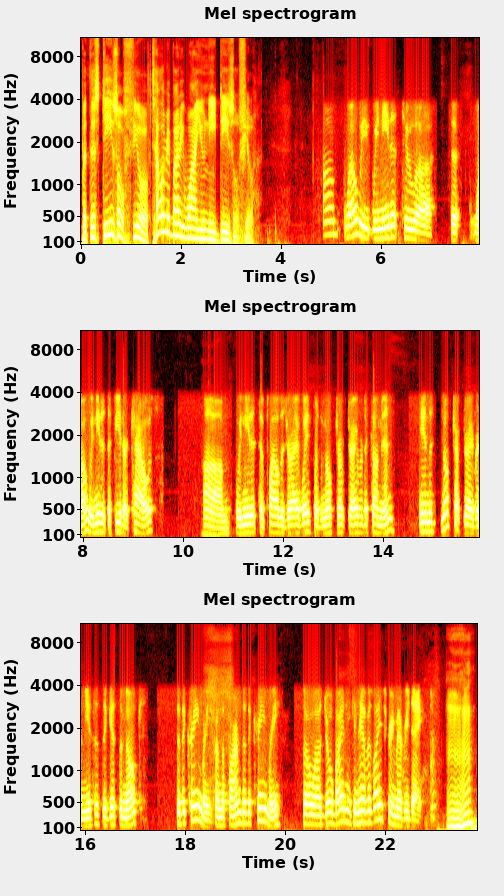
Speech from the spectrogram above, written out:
But this diesel fuel, tell everybody why you need diesel fuel. Um, well, we, we need it to, uh, to well, we need it to feed our cows. Um, we need it to plow the driveway for the milk truck driver to come in, and the milk truck driver needs it to get the milk to the creamery from the farm to the creamery, so uh, Joe Biden can have his ice cream every day. Mm-hmm.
